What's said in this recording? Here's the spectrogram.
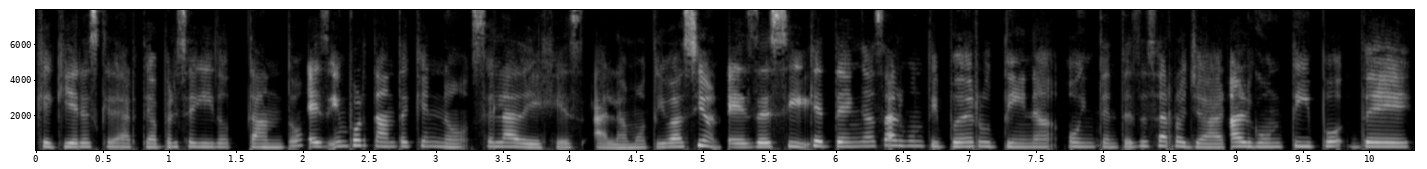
que quieres crear te ha perseguido tanto, es importante que no se la dejes a la motivación. Es decir, que tengas algún tipo de rutina o intentes desarrollar algún tipo de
